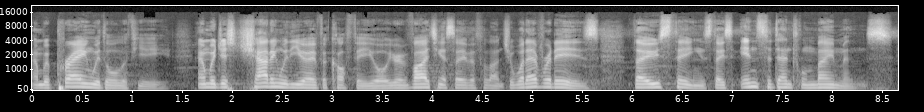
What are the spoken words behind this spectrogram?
and we're praying with all of you, and we're just chatting with you over coffee, or you're inviting us over for lunch, or whatever it is, those things, those incidental moments,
